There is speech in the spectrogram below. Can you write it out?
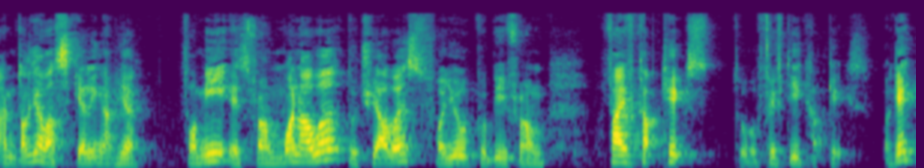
I'm talking about scaling up here. For me, it's from one hour to three hours. For you, could be from five cupcakes to 50 cupcakes. Okay?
